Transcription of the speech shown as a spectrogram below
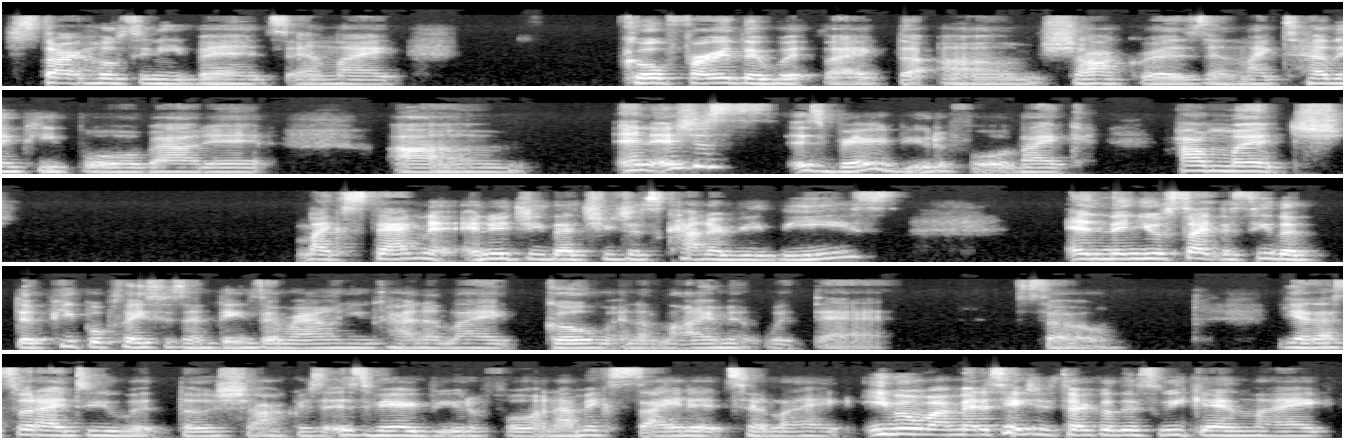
start hosting events and like go further with like the um chakras and like telling people about it. Um and it's just it's very beautiful like how much like stagnant energy that you just kind of release and then you'll start to see the the people places and things around you kind of like go in alignment with that. So yeah, that's what I do with those chakras. It's very beautiful. And I'm excited to like, even my meditation circle this weekend, like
